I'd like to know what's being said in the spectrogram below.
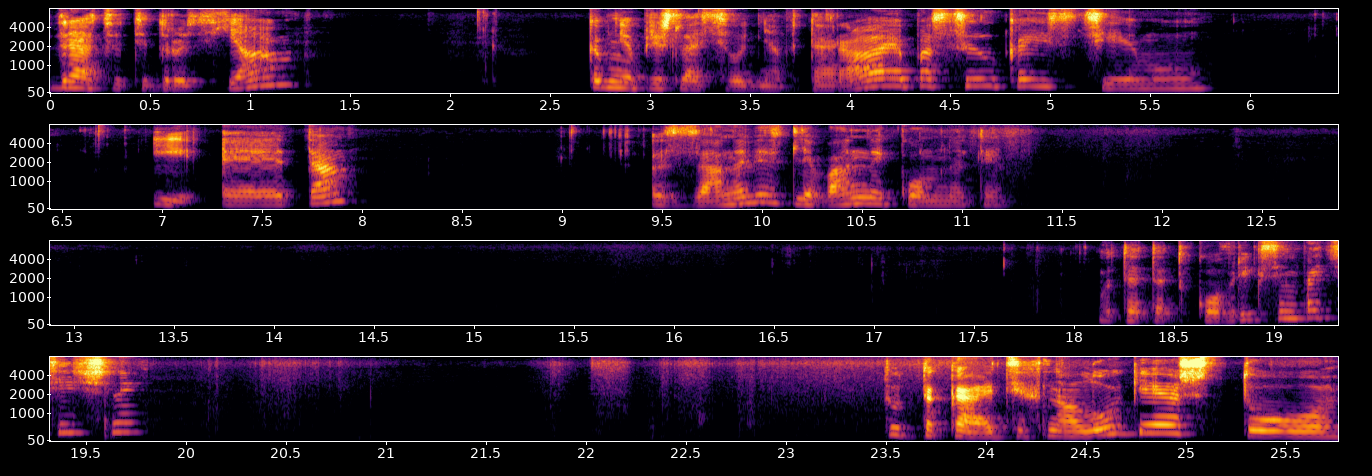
Здравствуйте, друзья! Ко мне пришла сегодня вторая посылка из тему. И это занавес для ванной комнаты. Вот этот коврик симпатичный. Тут такая технология, что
